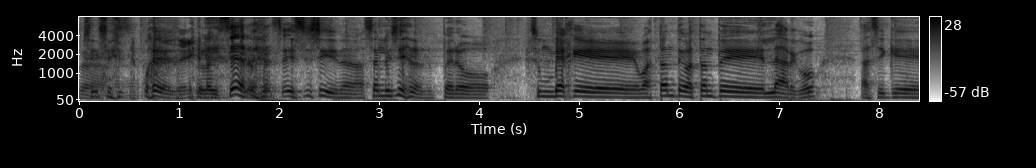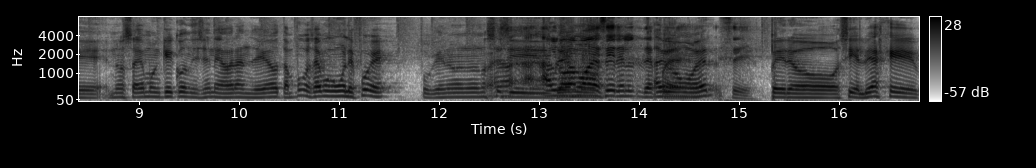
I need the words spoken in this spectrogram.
O Sí, sea, sí, se puede. sí. Lo hicieron. sí, sí, sí, no, hacerlo hicieron, pero es un viaje bastante, bastante largo, así que no sabemos en qué condiciones habrán llegado, tampoco sabemos cómo le fue, porque no, no, no sé si... algo tenemos- vamos a decir después. Algo vamos a ver. Sí. Pero sí, el viaje,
